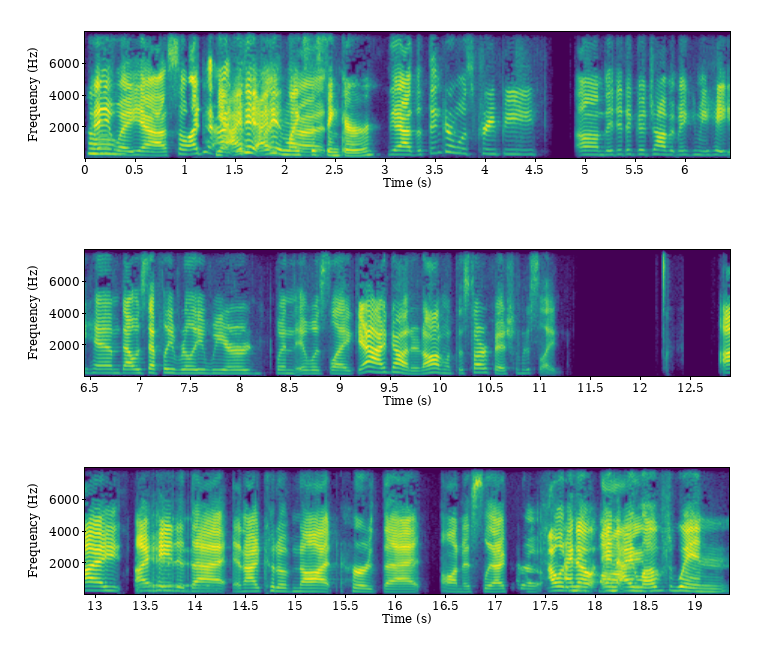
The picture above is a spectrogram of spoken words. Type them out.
Um, anyway, yeah. So I did. yeah, I did. I didn't like the thinker. Yeah, the thinker was creepy. Um, they did a good job at making me hate him. That was definitely really weird when it was like, yeah, I got it on with the starfish. I'm just like, I I hated that, and I could have not heard that. Honestly, I could have. I would. I know, and I loved when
